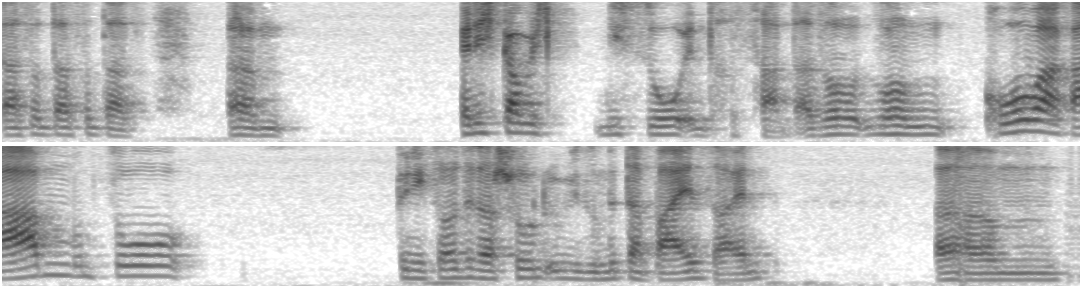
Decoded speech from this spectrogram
Das und das und das. Ähm, Fände ich, glaube ich, nicht so interessant. Also so ein grober Rahmen und so, finde ich, sollte da schon irgendwie so mit dabei sein. Ähm,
